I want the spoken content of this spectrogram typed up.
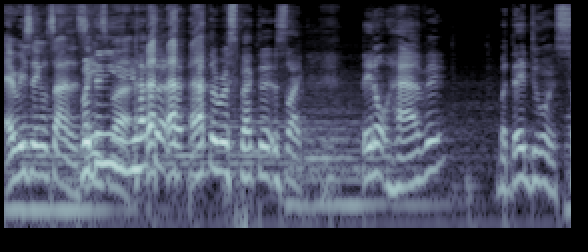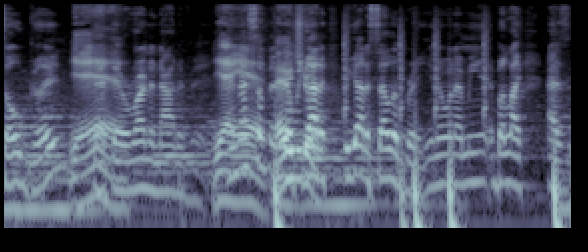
Every single time, the but same then you, you have to have to respect it. It's like they don't have it, but they're doing so good Yeah. that they're running out of it. Yeah, and that's yeah. something Very that we true. gotta we gotta celebrate. You know what I mean? But like as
